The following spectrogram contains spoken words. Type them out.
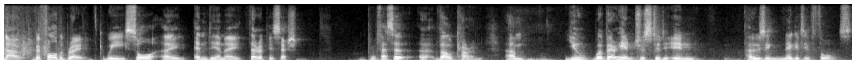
Now, before the break, we saw a MDMA therapy session. Professor uh, Curran, um, you were very interested in posing negative thoughts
